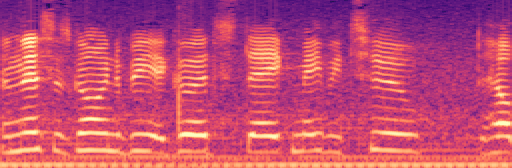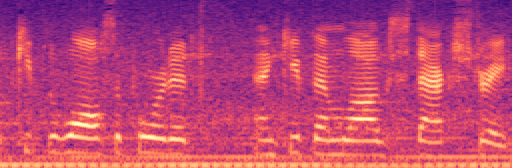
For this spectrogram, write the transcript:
And this is going to be a good stake, maybe two, to help keep the wall supported and keep them logs stacked straight.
